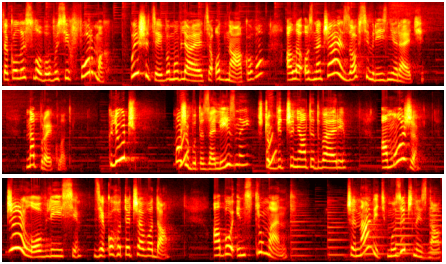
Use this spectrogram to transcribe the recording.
Це коли слово в усіх формах пишеться і вимовляється однаково, але означає зовсім різні речі. Наприклад, ключ може бути залізний, щоб відчиняти двері, а може джерело в лісі, з якого тече вода, або інструмент, чи навіть музичний знак,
